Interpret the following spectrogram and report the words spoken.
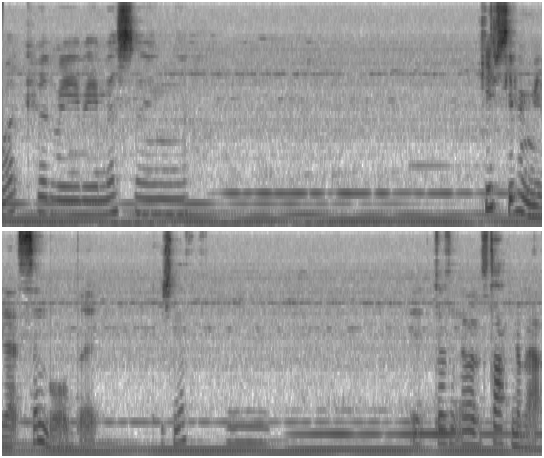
What could we be missing? keeps giving me that symbol, but there's nothing. It doesn't know what it's talking about.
